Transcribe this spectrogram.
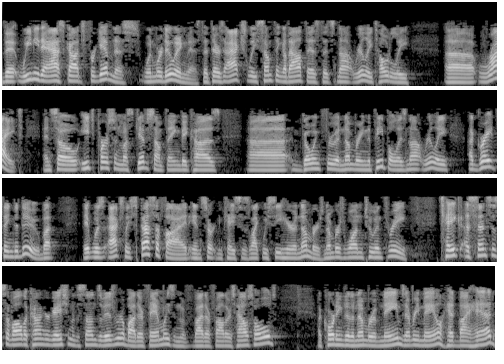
that we need to ask God's forgiveness when we're doing this. That there's actually something about this that's not really totally uh, right. And so each person must give something because uh, going through and numbering the people is not really a great thing to do. But it was actually specified in certain cases, like we see here in Numbers, Numbers 1, 2, and 3. Take a census of all the congregation of the sons of Israel by their families and by their fathers' households, according to the number of names, every male, head by head,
